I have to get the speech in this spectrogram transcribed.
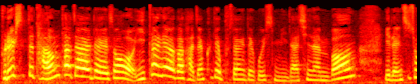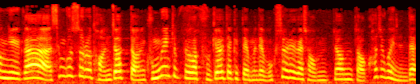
브렉시트 다음 타자에 대해서 이탈리아가 가장 크게 부상이 되고 있습니다. 지난번 이 렌치 총리가 승부수로 던졌던 국민 투표가 부결됐기 때문에 목소리가 점점 더 커지고 있는데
